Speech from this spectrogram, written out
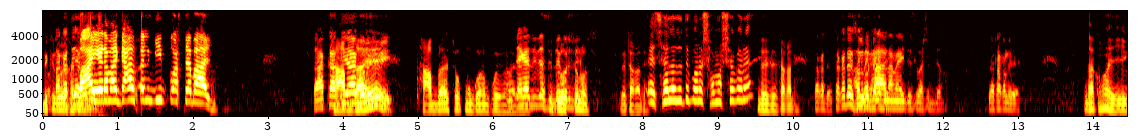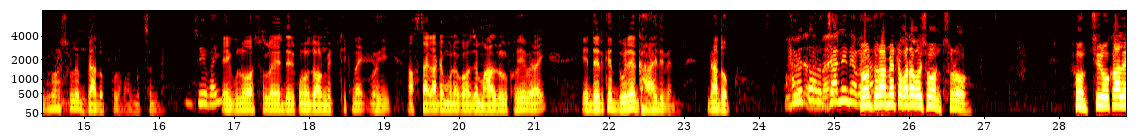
বিক্রি করে খান। দিয়ে ভাই এটা আমার গার্লফ্রেন্ড গিফট করছে ভাই। টাকা দিয়া করে থাবড়ায় চোখ মুখ গরম করে আমি টাকা দিতেছি, দে টাকা দে। এই ছেলে যদি পরে সমস্যা করে? টাকা টাকা দে টাকা দে টাকা আইতেছি বাসার যা টাকা দেখো ভাই এগুলো আসলে বেদব পোলাপান বুঝছেন? জি ভাই। এগুলো আসলে এদের কোনো জন্মের ঠিক নাই। ওই রাস্তাঘাটে মনে করো যে মাল ডোল খেয়ে বেড়ায় এদেরকে দূরে ঘাড়াই দিবেন। আমি তো জানি না শোন ভাই তোরা আমি একটা কথা কই শোন শোনো। শোন চিরকালে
